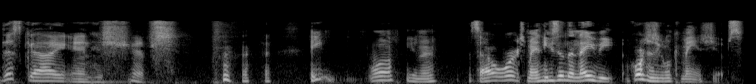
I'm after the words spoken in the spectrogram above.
this guy and his ships. He, well, you know, that's how it works, man. He's in the Navy. Of course he's going to command ships.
